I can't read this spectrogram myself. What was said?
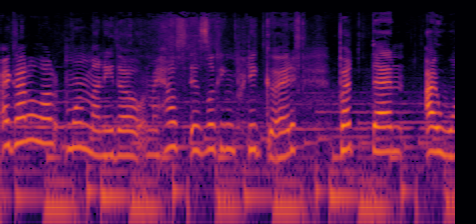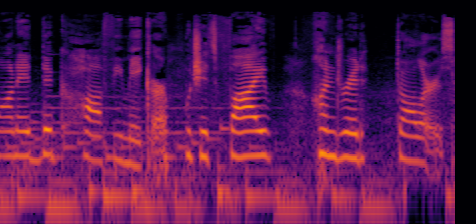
I got a lot more money though, and my house is looking pretty good. But then I wanted the coffee maker, which is five hundred dollars.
